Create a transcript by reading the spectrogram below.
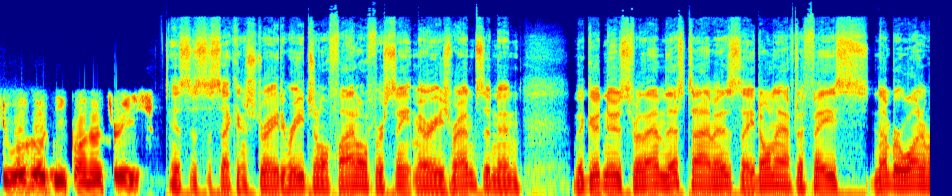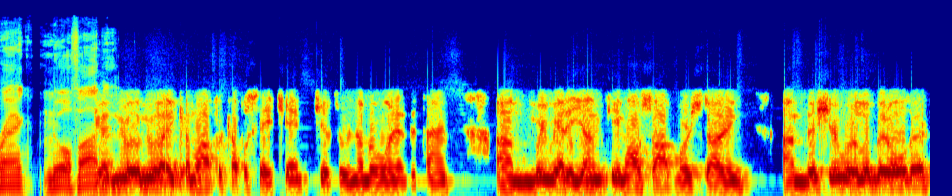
She will go deep on her threes. This is the second straight regional final for St. Mary's Remsen, and the good news for them this time is they don't have to face number one ranked Newell Fonda. Yeah, Newell, Newell had come off a couple state championships. We were number one at the time. Um, we, we had a young team, all sophomores starting. Um, this year we're a little bit older,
